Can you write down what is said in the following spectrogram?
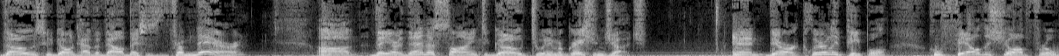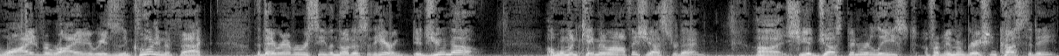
those who don't have a valid basis. From there, uh, they are then assigned to go to an immigration judge. And there are clearly people who fail to show up for a wide variety of reasons, including the fact that they never receive a notice of the hearing. Did you know a woman came in my office yesterday. Uh, she had just been released from immigration custody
